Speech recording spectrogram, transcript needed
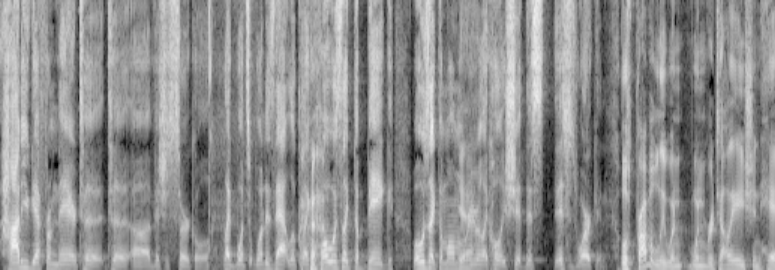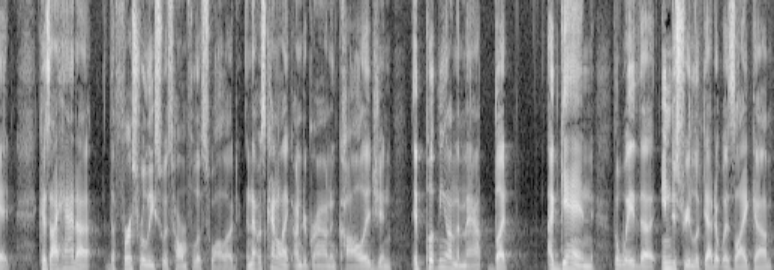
how do you get from there to to uh, Vicious Circle? Like, what's what does that look like? what was like the big? What was like the moment where you were like, "Holy shit, this this is working"? Well, it's probably when when retaliation hit because I had a the first release was harmful if swallowed, and that was kind of like underground in college, and it put me on the map. But again, the way the industry looked at it was like. Um,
